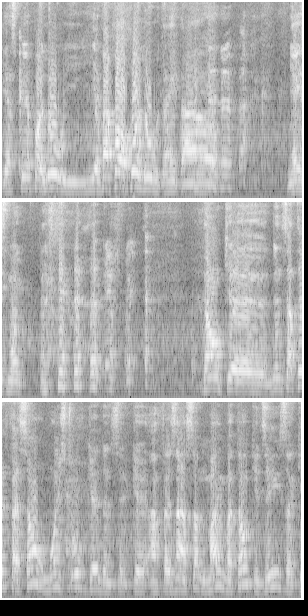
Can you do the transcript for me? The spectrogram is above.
Gaspère pas l'eau, il, il évapore pas l'eau, hein, t'en- Niaise-moi. C'est ce que je fais. Donc, euh, d'une certaine façon, moi, je trouve que, en faisant ça de même, mettons qu'ils disent, OK,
